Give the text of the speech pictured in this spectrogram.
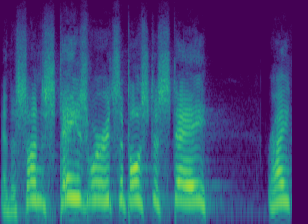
and the sun stays where it's supposed to stay, right?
